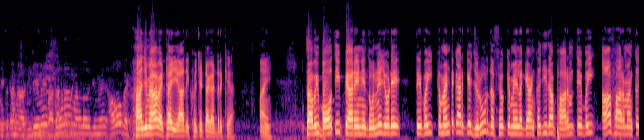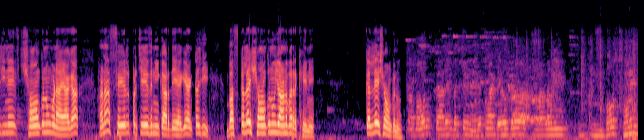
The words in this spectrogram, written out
ਦੇਖਾਂ ਨਾਲ ਜਿਵੇਂ ਸੋਹਣਾ ਮੰਨ ਲਓ ਜਿਵੇਂ ਆਓ ਬੈਠਾ। ਹਾਂ ਜਿਵੇਂ ਆ ਬੈਠਾ ਜੀ ਆ ਦੇਖੋ ਚਿੱਟਾ ਕੱਢ ਰੱਖਿਆ। ਐਂ ਤਾਂ ਬਈ ਬਹੁਤ ਹੀ ਪਿਆਰੇ ਨੇ ਦੋਨੇ ਜੋੜੇ। ਤੇ ਬਈ ਕਮੈਂਟ ਕਰਕੇ ਜਰੂਰ ਦੱਸਿਓ ਕਿਵੇਂ ਲੱਗਿਆ ਅੰਕਲ ਜੀ ਦਾ ਫਾਰਮ ਤੇ ਬਈ ਆਹ ਫਾਰਮ ਅੰਕਲ ਜੀ ਨੇ ਸ਼ੌਂਕ ਨੂੰ ਬਣਾਇਆਗਾ। ਹਨਾ ਸੇਲ ਪਰਚੇਜ਼ ਨਹੀਂ ਕਰਦੇ ਹੈਗੇ ਅੰਕਲ ਜੀ। ਬਸ ਕੱਲੇ ਸ਼ੌਂਕ ਨੂੰ ਜਾਨਵਰ ਰੱਖੇ ਨੇ। ਕੱਲੇ ਸ਼ੌਂਕ ਨੂੰ। ਬਹੁਤ ਪਿਆਰੇ ਬੱਚੇ ਨੇ। ਤੁਹਾਡੇ ਉਧਰ ਮੰਨ ਲਓ ਵੀ ਬਹੁਤ ਸੋਹਣੀ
